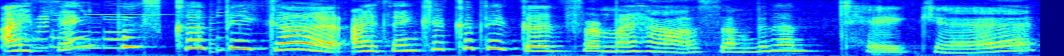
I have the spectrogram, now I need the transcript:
I think this could be good. I think it could be good for my house. I'm gonna take it.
